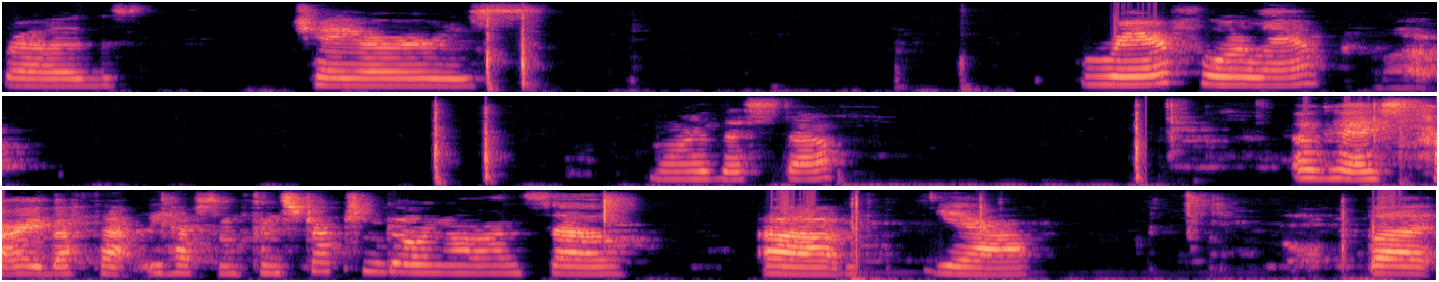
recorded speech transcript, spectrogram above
rugs, chairs, rare floor lamp, more of this stuff. Okay, sorry about that. We have some construction going on, so, um, yeah. But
